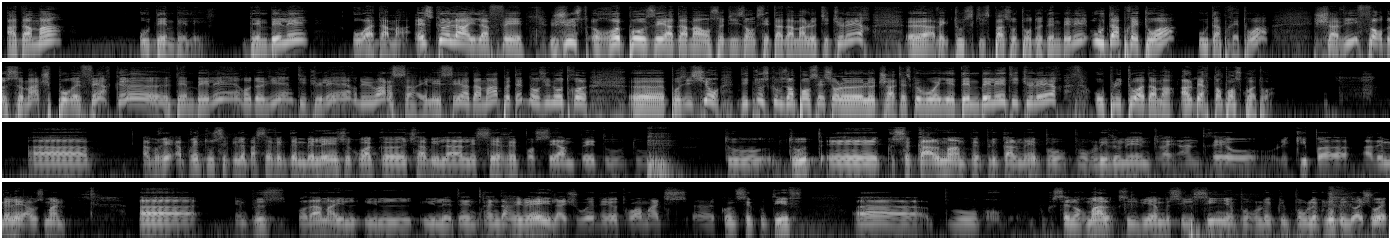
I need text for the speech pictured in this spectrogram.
Adama ou Dembélé? Dembélé ou Adama Est-ce que là, il a fait juste reposer Adama en se disant que c'est Adama le titulaire, euh, avec tout ce qui se passe autour de Dembélé Ou d'après toi, ou d'après toi, Xavi, fort de ce match, pourrait faire que Dembélé redevienne titulaire du Barça et laisser Adama peut-être dans une autre euh, position? Dites-nous ce que vous en pensez sur le, chat. Est-ce que vous voyez Dembélé titulaire ou plutôt Adama? Albert, t'en penses quoi toi? Euh, après, après tout ce qu'il a passé avec Dembélé, je crois que Xavi l'a laissé reposer un peu tout, tout, tout, tout, et que se calme un peu plus calmé pour, pour lui donner entrée, entrée au, l'équipe à, à, Dembélé, à Ousmane. Euh, en plus, Odama, il, il, il était en train d'arriver, il a joué deux ou trois matchs euh, consécutifs. Euh, pour, c'est normal, s'il vient, s'il signe pour le, pour le club, il doit jouer.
